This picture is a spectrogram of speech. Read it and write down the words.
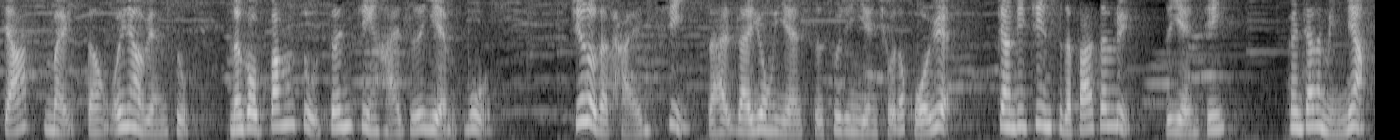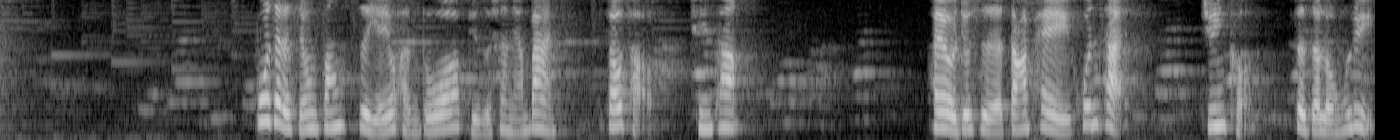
钾、镁等微量元素能够帮助。增进孩子眼部肌肉的弹性，使孩子在用眼时促进眼球的活跃，降低近视的发生率。使眼睛更加的明亮。菠菜的使用方式也有很多，比如像凉拌、烧炒、清汤，还有就是搭配荤菜均可。色泽浓绿、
